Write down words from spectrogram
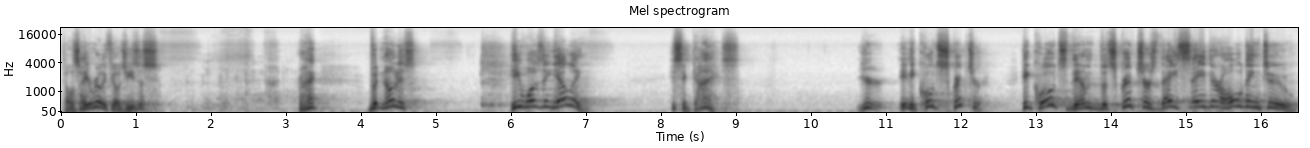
Tell us how you really feel, Jesus. right? But notice, he wasn't yelling. He said, Guys, you're, and he quotes scripture. He quotes them the scriptures they say they're holding to.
